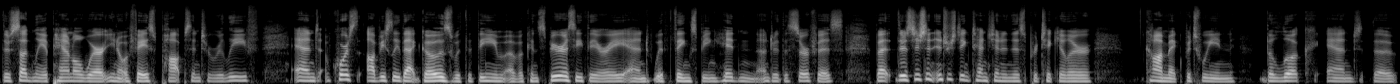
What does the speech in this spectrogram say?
there's suddenly a panel where you know a face pops into relief. And of course obviously that goes with the theme of a conspiracy theory and with things being hidden under the surface. But there's just an interesting tension in this particular comic between the look and the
